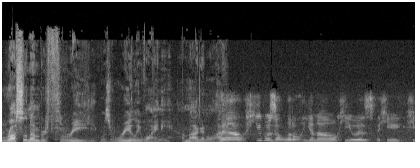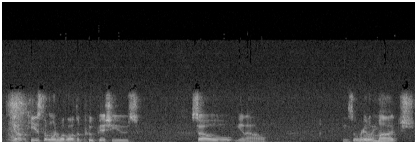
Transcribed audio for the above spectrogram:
Russell number three was really whiny. I'm not gonna lie. Well, he was a little, you know, he was he, he you know, he's the one with all the poop issues. So, you know, he's a little much.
